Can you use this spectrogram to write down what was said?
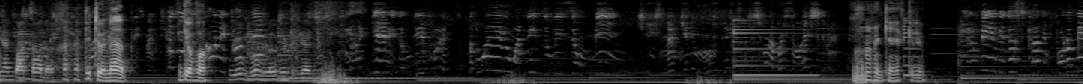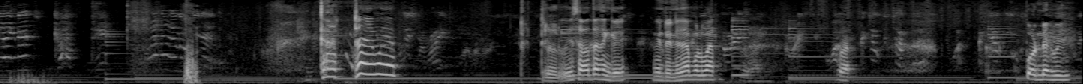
Kan kocok tuh. Iki donat. Gak apa? Iya apa beneran. Oke, es krim. Kadang web. Dudel wis Oke, sing Indonesia apa luar? Luar. Luar. Pondeh wih.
